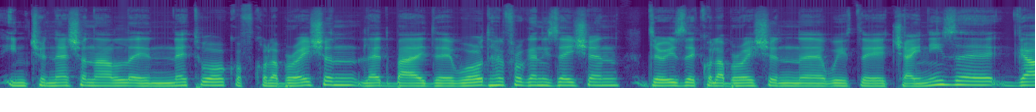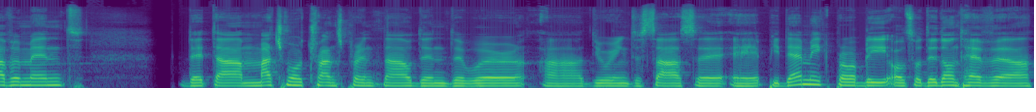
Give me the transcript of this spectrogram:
international uh, network of collaboration led by the World Health Organization. There is a collaboration uh, with the Chinese uh, government that are much more transparent now than they were during the SARS epidemic. Probably also they don't have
